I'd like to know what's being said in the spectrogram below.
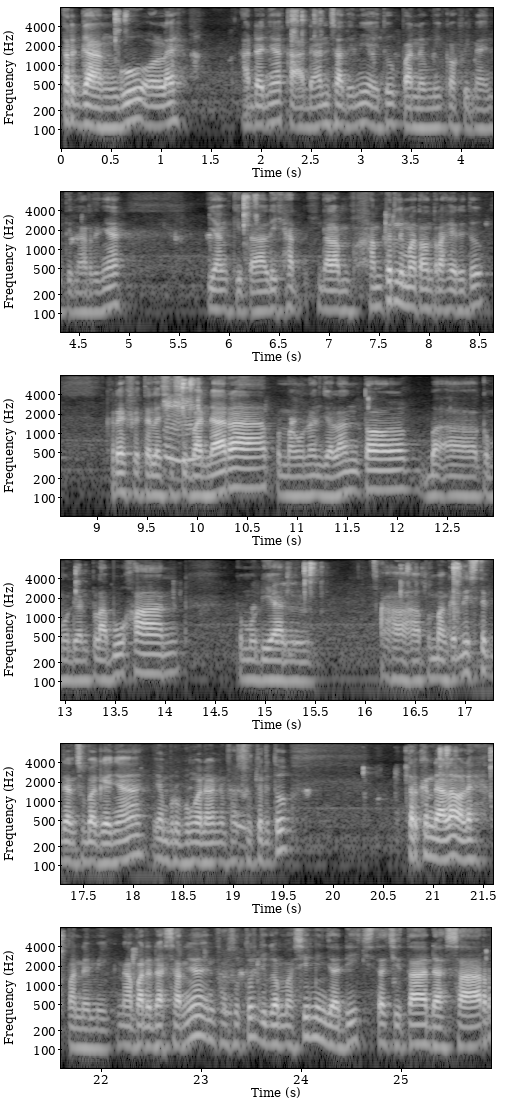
terganggu oleh adanya keadaan saat ini yaitu pandemi COVID-19 artinya yang kita lihat dalam hampir lima tahun terakhir itu revitalisasi bandara, pembangunan jalan tol, eh, kemudian pelabuhan, kemudian eh, pembangkit listrik dan sebagainya yang berhubungan dengan infrastruktur itu terkendala oleh pandemi. Nah, pada dasarnya infrastruktur juga masih menjadi cita-cita dasar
